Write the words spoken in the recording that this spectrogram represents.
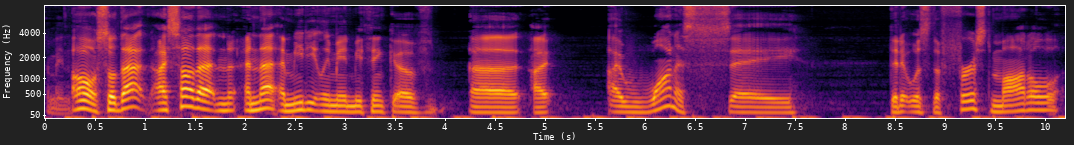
I mean, oh, so that I saw that and, and that immediately made me think of uh, I I want to say that it was the first model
